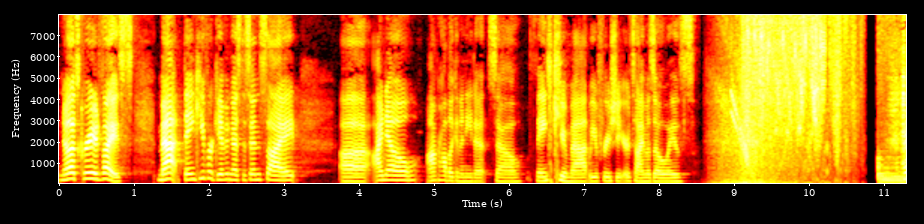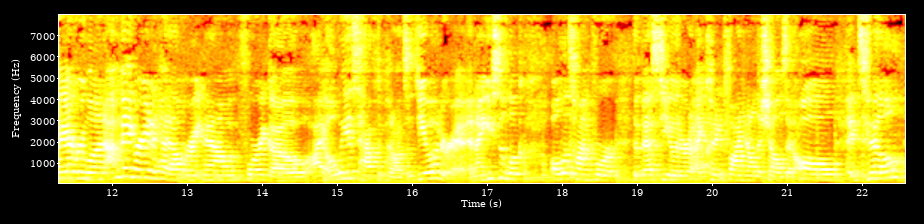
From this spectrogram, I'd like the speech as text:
No, that's great advice. Mat, thank you for giving us this insight. Uh, I know I'm probably going to need it. So thank you, Mat. We appreciate your time as always. Hey everyone, I'm getting ready to head out right now, but before I go, I always have to put on some deodorant. And I used to look all the time for the best deodorant. I couldn't find it on the shelves at all until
